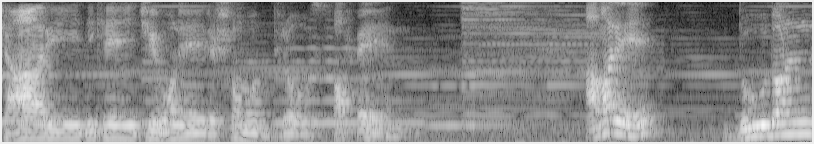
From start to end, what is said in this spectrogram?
চারিদিকে জীবনের সমুদ্র সফেন। আমারে দুদণ্ড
